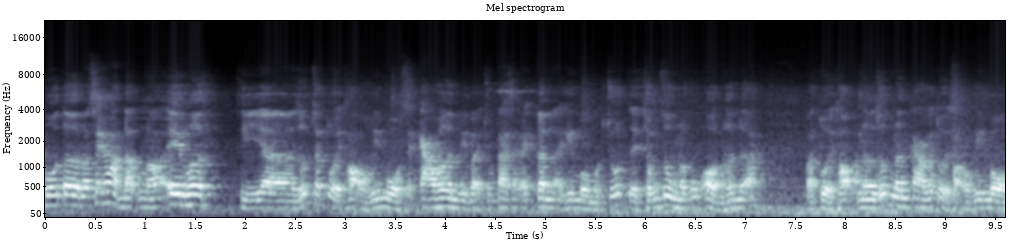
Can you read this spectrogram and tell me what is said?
motor nó sẽ hoạt động nó êm hơn thì uh, giúp cho tuổi thọ của gimbal sẽ cao hơn. Vì vậy chúng ta sẽ phải cân lại gimbal một chút để chống rung nó cũng ổn hơn nữa. Và tuổi thọ nó giúp nâng cao cái tuổi thọ của gimbal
